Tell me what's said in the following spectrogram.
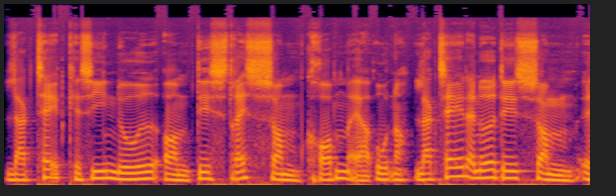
Laktat kan sige noget om det stress, som kroppen er under. Laktat er noget af det, som øh,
